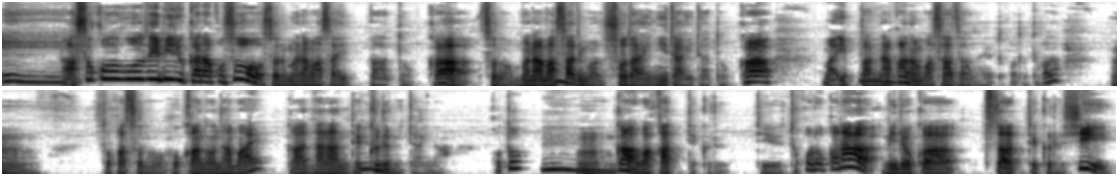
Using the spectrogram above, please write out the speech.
えー、あそこで見るからこそ、その村正一派とか、その村正にも初代二代だとか、まあ一派の中の正真とかだったかな、うん、とかその他の名前が並んでくるみたいなこと、うん。うん。が分かってくるっていうところから魅力は伝わってくるし、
